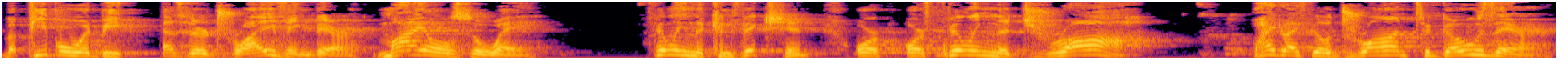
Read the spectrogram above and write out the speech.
But people would be, as they're driving there, miles away, feeling the conviction or, or feeling the draw. Why do I feel drawn to go there?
